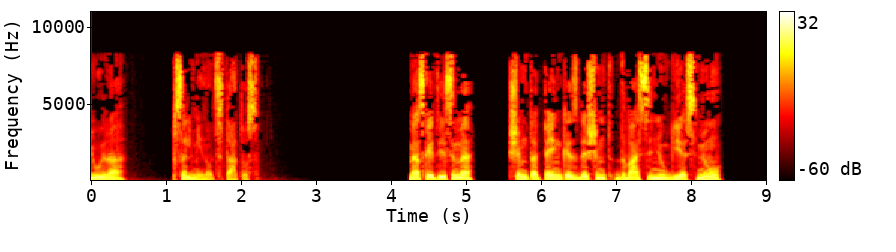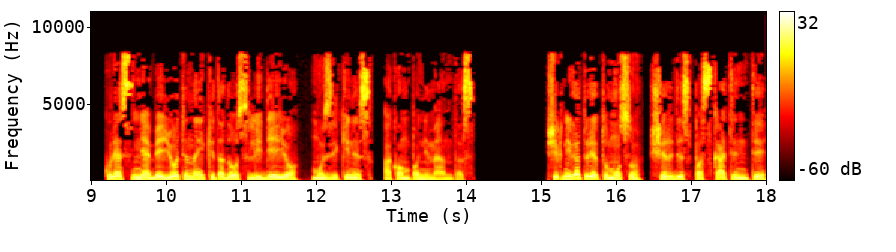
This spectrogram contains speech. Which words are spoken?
jų yra psalmino citatos. Mes skaitysime 150 dvasinių giesmių, kurias nebejotinai kitados lydėjo muzikinis akompanimentas. Ši knyga turėtų mūsų širdis paskatinti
